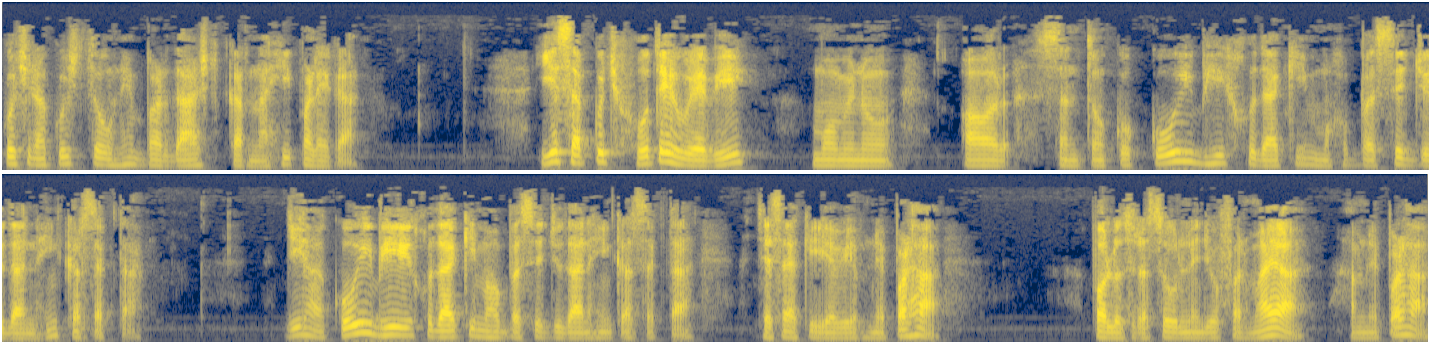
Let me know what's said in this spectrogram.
کچھ نہ کچھ تو انہیں برداشت کرنا ہی پڑے گا۔ یہ سب کچھ ہوتے ہوئے بھی مومنوں اور سنتوں کو کوئی بھی خدا کی محبت سے جدا نہیں کر سکتا۔ جی ہاں کوئی بھی خدا کی محبت سے جدا نہیں کر سکتا۔ جیسا کہ ابھی ہم نے پڑھا، پولس رسول نے جو فرمایا، ہم نے پڑھا،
